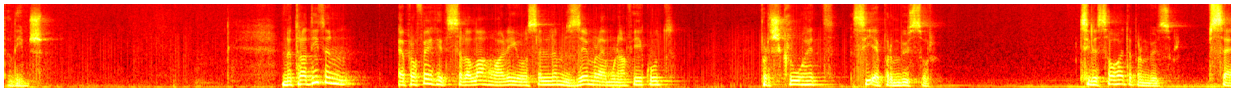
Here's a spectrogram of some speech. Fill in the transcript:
të dhimbshëm. Në traditën e profetit sallallahu alaihi wasallam zemra e munafikut përshkruhet si e përmbysur. Cilësohet e përmbysur. Pse?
